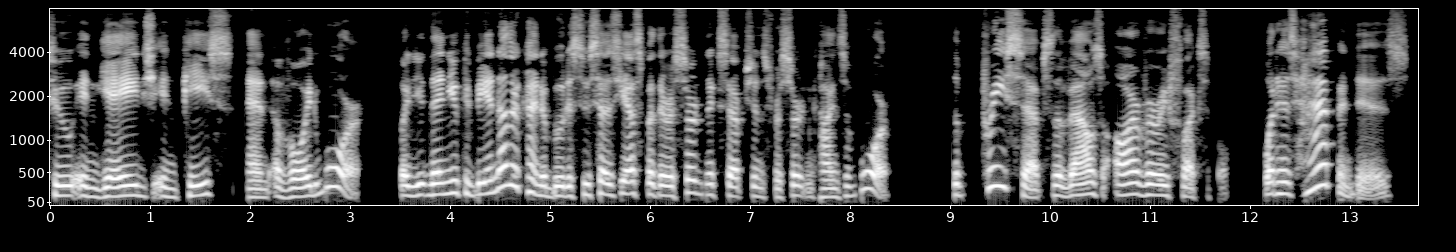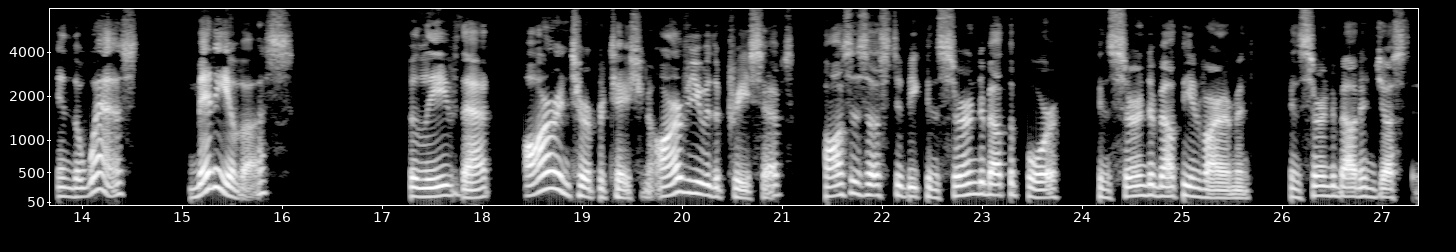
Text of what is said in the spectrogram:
to engage in peace and avoid war. But you, then you could be another kind of Buddhist who says, yes, but there are certain exceptions for certain kinds of war. The precepts, the vows are very flexible. What has happened is in the West, many of us believe that our interpretation, our view of the precepts, causes us to be concerned about the poor, concerned about the environment, concerned about injustice.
